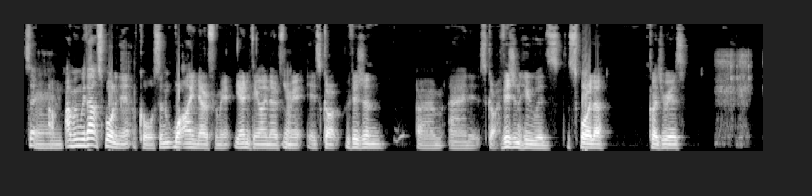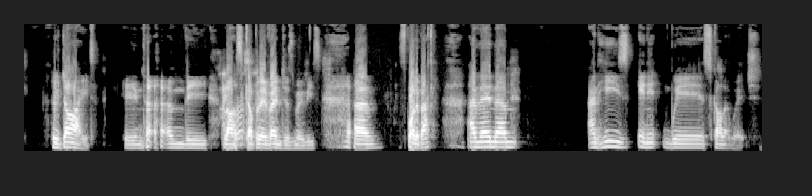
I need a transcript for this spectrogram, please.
So, Um, I mean, without spoiling it, of course, and what I know from it, the only thing I know from Yeah. it, it's got Vision, um, and it's got Vision, who was spoiler, close your ears, who died in um, the last couple of Avengers movies. Um, spoiler back, and then um, and he's in it with Scarlet Witch,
